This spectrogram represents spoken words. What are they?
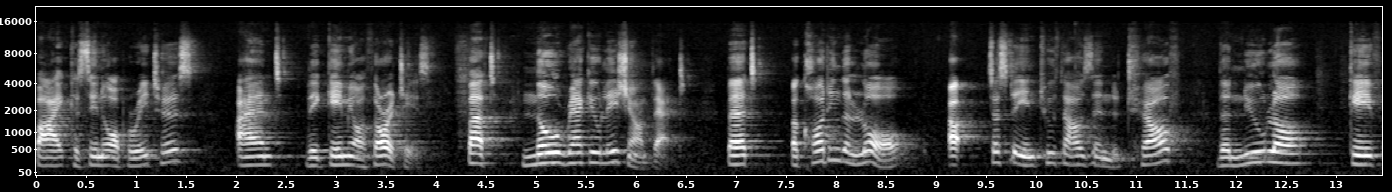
by casino operators and the gaming authorities, but no regulation on that. But according to the law, uh, just in 2012, the new law gave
